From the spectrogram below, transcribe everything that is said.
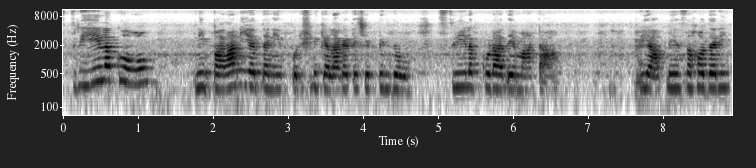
స్త్రీలకు నీ బలాన్ని ఇవ్వద్దని పురుషునికి ఎలాగైతే చెప్పిందో స్త్రీలకు కూడా అదే మాట. ప్రియ ఆత్మీయ సహోదరి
